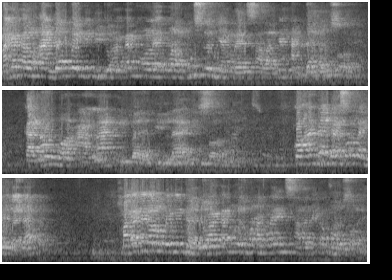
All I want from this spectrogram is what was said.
maka kalau anda pengen didoakan oleh orang muslim yang lain salahnya anda harus soleh karena wa ala ibadillahi soleh kok anda nggak soleh ya nggak dapat. Makanya kalau pengen gak doakan oleh orang lain salahnya kamu harus soleh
